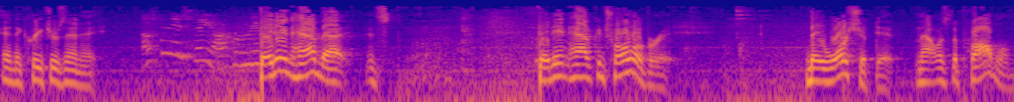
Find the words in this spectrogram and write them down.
and the creatures in it. They didn't have that. It's, they didn't have control over it. They worshipped it. And that was the problem.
